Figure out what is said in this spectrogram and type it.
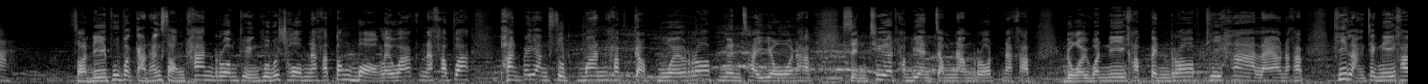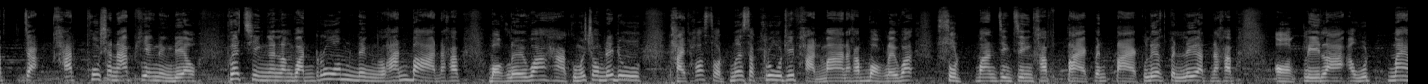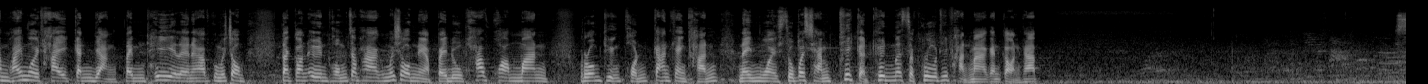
สวัสดีผู้ประกาศทั้งสองท่านรวมถึงคุณผู้ชมนะครับ ต้องบอกเลยว่านะครับว่าผ่านไปอย่างสุดมันครับกับมวยรอบเงินชัยโยนะครับ สินเชื่อทะเบียนจำนำรถนะครับ โดยวันนี้ครับเป็นรอบที่ 5 แล้วนะครับ ที่หลังจากนี้ครับจะคัดผู้ชนะเพียงหนึ่งเดียว เพื่อชิงเงินรางวัลร่วม 1 ล้านบาทนะครับ บอกเลยว่าหากคุณผู้ชมได้ดูถ่ายทอดสดเมื่อสักครู่ที่ผ่านมานะครับ บอกเลยว่าสุดมันจริง ๆ ครับ แตกเป็นแตกเลือกเป็นเลือดนะครับ ออกลีลาอาวุธแม่ไม้มวยไทยกันอย่างเต็มที่เลยนะครับคุณผู้ชมแต่ก่อนอื่นผมจะพาคุณผู้ชมเนี่ยไปดูภาพความมันรวมถึงผลการแข่งขันในมวยซูเปอร์แชมป์ที่เกิดขึ้นเมื่อสักครู่ที่ผ่านมากันก่อนครับ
